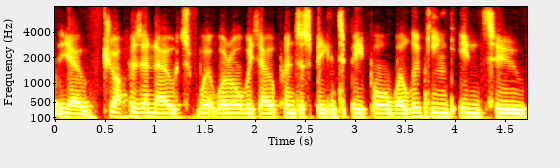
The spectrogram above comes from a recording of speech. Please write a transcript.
you know, drop us a note. We're, we're always open to speaking to people. We're looking into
